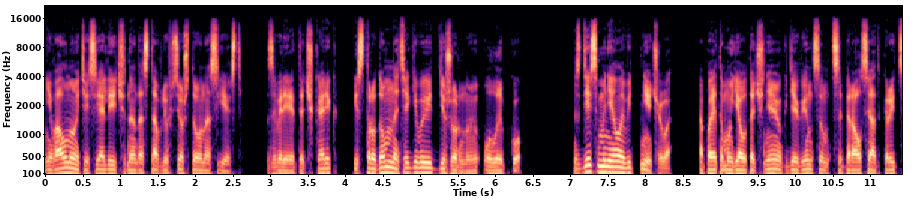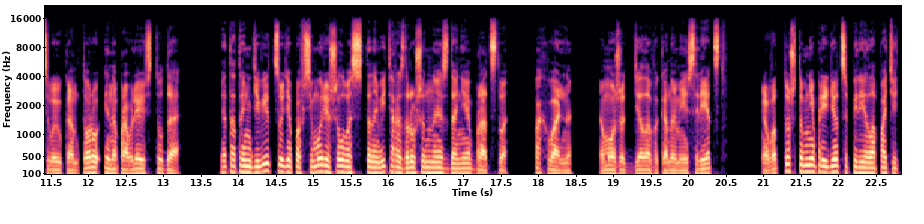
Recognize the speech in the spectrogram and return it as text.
Не волнуйтесь, я лично доставлю все, что у нас есть, заверяет очкарик и с трудом натягивает дежурную улыбку. Здесь мне ловить нечего, а поэтому я уточняю, где Винсент собирался открыть свою контору и направляюсь туда. Этот индивид, судя по всему, решил восстановить разрушенное здание братства. Похвально. А может, дело в экономии средств? Вот то, что мне придется перелопатить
